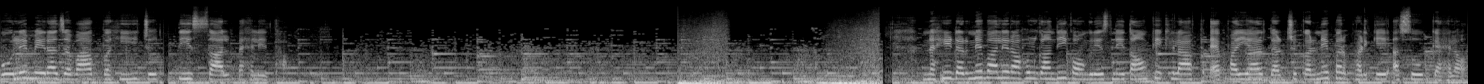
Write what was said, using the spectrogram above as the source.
बोले मेरा जवाब वही जो 30 साल पहले था। नहीं डरने वाले राहुल गांधी कांग्रेस नेताओं के खिलाफ एफआईआर दर्ज करने पर भड़के अशोक गहलोत।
